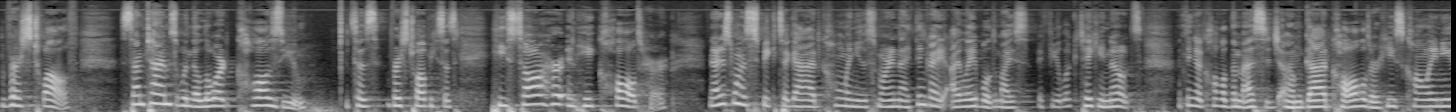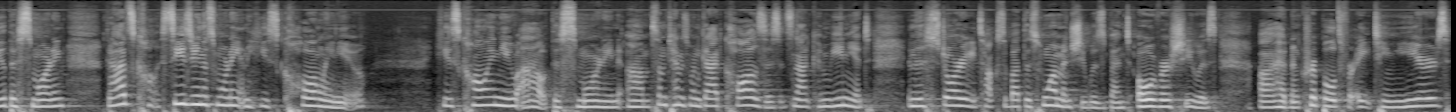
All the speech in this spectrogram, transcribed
Verse 12 Sometimes when the Lord calls you, it says, verse 12, He says, He saw her and He called her. And I just want to speak to God calling you this morning. I think I, I labeled my, if you look taking notes, I think I called the message, um, God called or He's calling you this morning. God call, sees you this morning and He's calling you. He's calling you out this morning. Um, sometimes when God calls us, it's not convenient. In this story, he talks about this woman. She was bent over. She was uh, had been crippled for 18 years,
